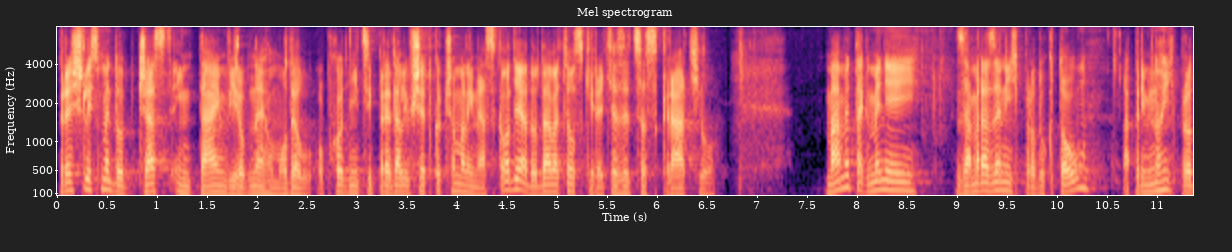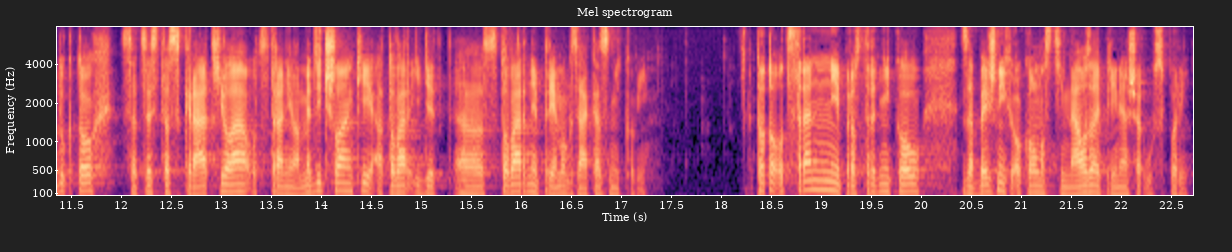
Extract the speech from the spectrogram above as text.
Prešli sme do just-in-time výrobného modelu. Obchodníci predali všetko, čo mali na sklade a dodávateľský reťazec sa skrátil. Máme tak menej zamrazených produktov a pri mnohých produktoch sa cesta skrátila, odstránila medzičlánky a tovar ide z e, továrne priamo k zákazníkovi. Toto odstránenie prostredníkov za bežných okolností naozaj prináša úspory.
